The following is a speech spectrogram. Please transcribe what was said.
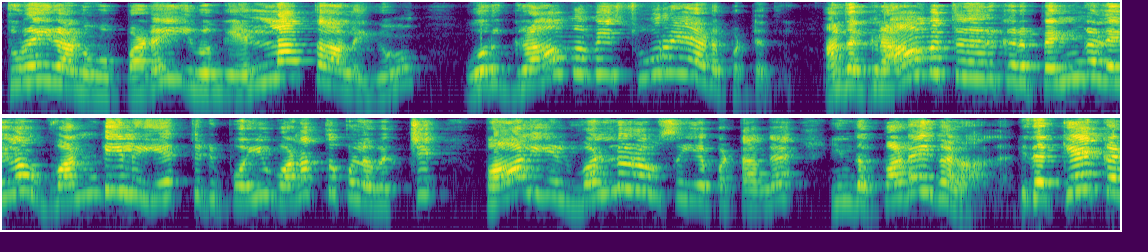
துணை ராணுவ படை இவங்க எல்லாத்தாலையும் ஒரு கிராமமே சூறையாடப்பட்டது. அந்த கிராமத்துல இருக்கிற பெண்கள் எல்லாம் வண்டியில ஏத்திட்டு போய் வனத்துக்குள்ள வச்சு பாலியல் வல்லுறவு செய்யப்பட்டாங்க இந்த படைகளால. இத கேட்க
